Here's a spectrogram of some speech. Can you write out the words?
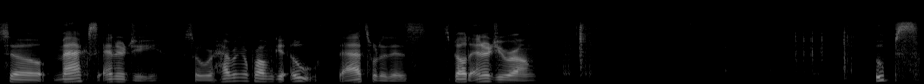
So max energy. So we're having a problem get, oh, that's what it is. Spelled energy wrong. Oops.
